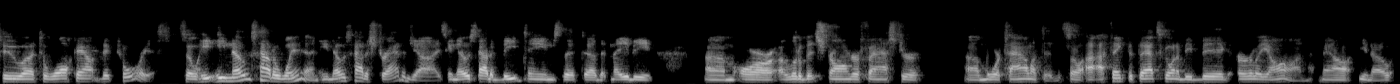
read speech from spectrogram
to uh, to walk out victorious. So he he knows how to win. He knows how to strategize. He knows how to beat teams that uh, that maybe um, are a little bit stronger, faster, uh, more talented. So I, I think that that's going to be big early on. Now, you know,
